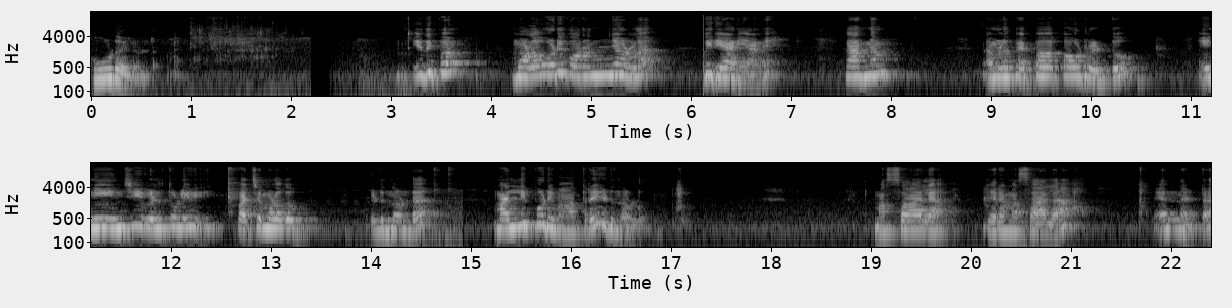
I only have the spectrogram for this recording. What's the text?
കൂടുതലുണ്ട്. ഇതിപ്പം മുളക് പൊടി കുറഞ്ഞുള്ള ബിരിയാണിയാണ്. കാരണം നമ്മൾ പെപ്പർ പൗഡർ ഇട്ടു. ഇനി ഇഞ്ചി വെളുത്തുള്ളി പച്ചമുളക് ഇടുന്നുണ്ട്. മല്ലിപ്പൊടി മാത്രമേ ഇടുന്നുള്ളൂ. മസാല ഗരം മസാല എന്നിട്ട്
